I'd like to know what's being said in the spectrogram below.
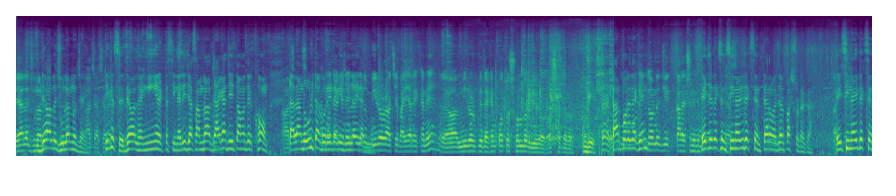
দেয়ালে ঝুলানো দেওয়ালে ঝুলানো যায়। আচ্ছা, আচ্ছা, ঠিক আছে দেওয়াল হ্যাঙ্গিং এর একটা সিনারি জাস্ট আমরা জায়গা যেহেতু আমাদের কম তাহলে আমরা উল্টা করে এটাকে ঝুলাই রাখব। মিরর আছে ভাইয়ার এখানে। মিরর কে দেখেন কত সুন্দর মিরর অসাধারণ। জি। হ্যাঁ, তারপরে দেখেন এই যে দেখছেন সিনারি দেখছেন তেরো হাজার পাঁচশো টাকা। এই সিনারি দেখছেন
